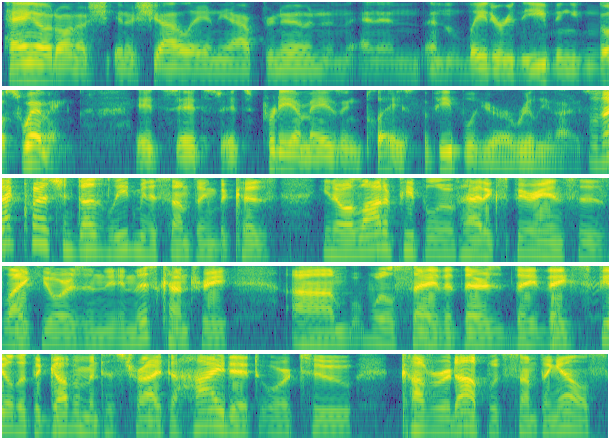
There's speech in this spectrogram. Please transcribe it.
hang out on a sh- in a chalet in the afternoon, and and and later in the evening you can go swimming. It's it's it's pretty amazing place. The people here are really nice. Well, that question does lead me to something because you know a lot of people who've had experiences like yours in in this country um, will say that there's they they feel that the government has tried to hide it or to cover it up with something else.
